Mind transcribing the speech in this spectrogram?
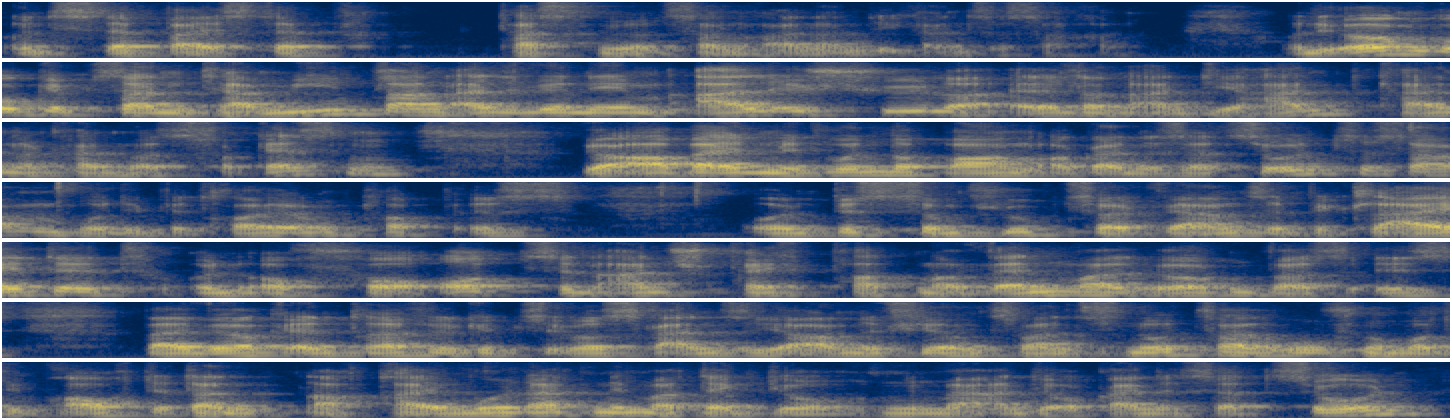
Und Step by Step tasten wir uns dann ran an die ganze Sache. Und irgendwo gibt es dann einen Terminplan. Also wir nehmen alle Schüler, Eltern an die Hand. Keiner kann was vergessen. Wir arbeiten mit wunderbaren Organisationen zusammen, wo die Betreuung top ist. Und bis zum Flugzeug werden sie begleitet und auch vor Ort sind Ansprechpartner, wenn mal irgendwas ist. Bei Work and Travel gibt es über das ganze Jahr eine 24 Notfallrufnummer, die braucht ihr dann nach drei Monaten nicht mehr, denkt ihr auch nicht mehr an die Organisation,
